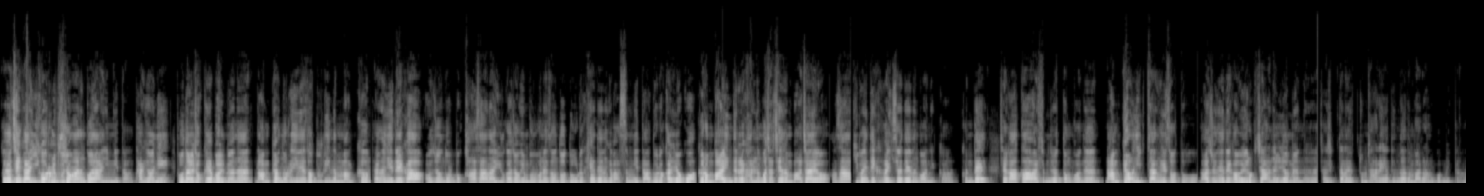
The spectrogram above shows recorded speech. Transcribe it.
그러니까 제가 이거를 부정하는 건 아닙니다. 당연히 돈을 적게 벌면은 남편으로 인해서 누리는 만큼 당연히 내가 어느 정도 뭐 가사나 육아적인 부분에서는 더 노력해야 되는 게 맞습니다. 노력하려고 그런 마인드를 갖는 것 자체는 맞아요. 항상 기브앤테이크가 있어야 되는 거니까. 근데 제가 아까 말씀드렸던 거는 남편 입장에서도 나중에 내가 외롭지 않으려면은 자식단에 좀 잘해야 된다는 말을 한 겁니다.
